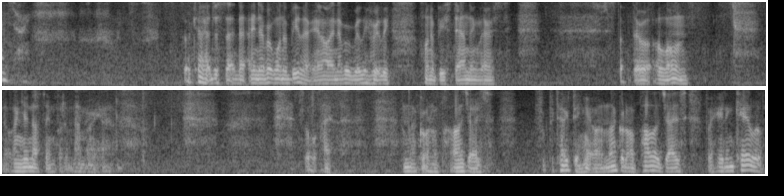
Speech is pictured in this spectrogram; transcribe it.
I'm sorry. It's okay. I just, I, I never want to be there, you know? I never really, really want to be standing there, s- just up there alone, knowing you're nothing but a memory. I- So I, I'm not going to apologize for protecting you. I'm not going to apologize for hating Caleb.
